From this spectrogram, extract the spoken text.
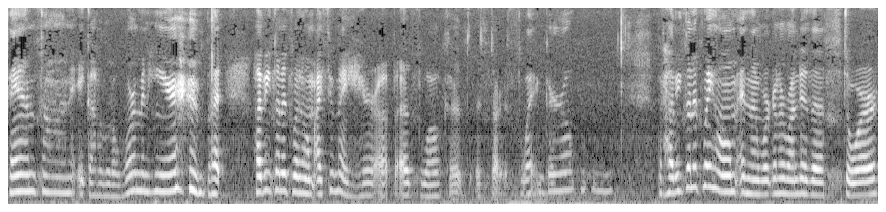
fans on. It got a little warm in here, but hubby's on his way home. I threw my hair up as well because it started sweating, girl. But hubby's on his way home, and then we're gonna run to the store.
